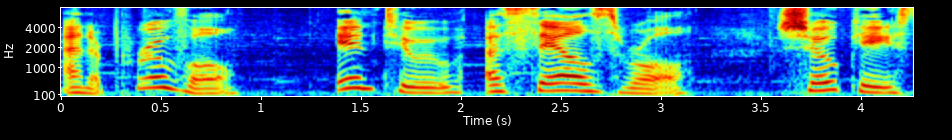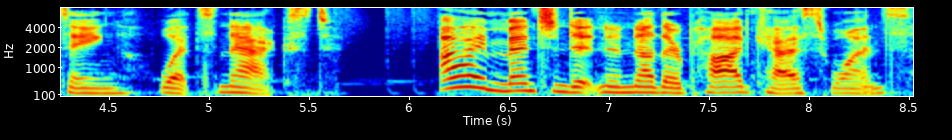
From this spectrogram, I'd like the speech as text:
and approval into a sales role, showcasing what's next. I mentioned it in another podcast once,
